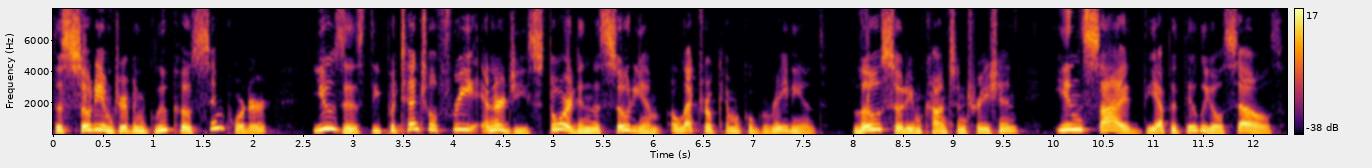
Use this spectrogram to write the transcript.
The sodium driven glucose symporter uses the potential free energy stored in the sodium electrochemical gradient, low sodium concentration inside the epithelial cells,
